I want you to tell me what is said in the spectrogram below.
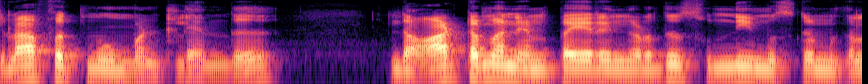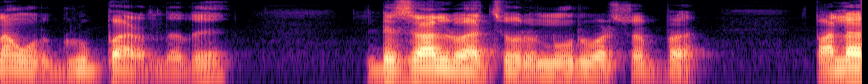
கிலாஃபத் மூமெண்ட்லேருந்து இந்த ஆட்டமன் எம்பையருங்கிறது சுன்னி முஸ்லிமுக்கெல்லாம் ஒரு குரூப்பாக இருந்தது. டிசால்வ் ஆச்சு ஒரு நூறு வருஷம் பல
